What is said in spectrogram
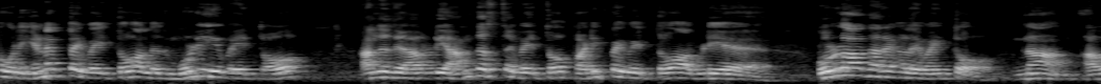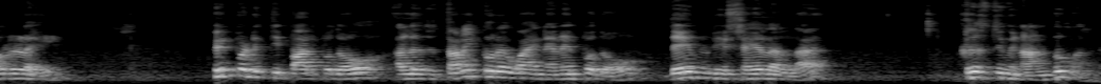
ஒரு இனத்தை வைத்தோ அல்லது மொழியை வைத்தோ அல்லது அவருடைய அந்தஸ்தை வைத்தோ படிப்பை வைத்தோ அவருடைய பொருளாதாரங்களை வைத்தோ நாம் அவர்களை பிற்படுத்தி பார்ப்பதோ அல்லது தரைக்குறைவாய் நினைப்பதோ தேவனுடைய செயல் அல்ல கிறிஸ்துவின் அன்பும் அல்ல.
